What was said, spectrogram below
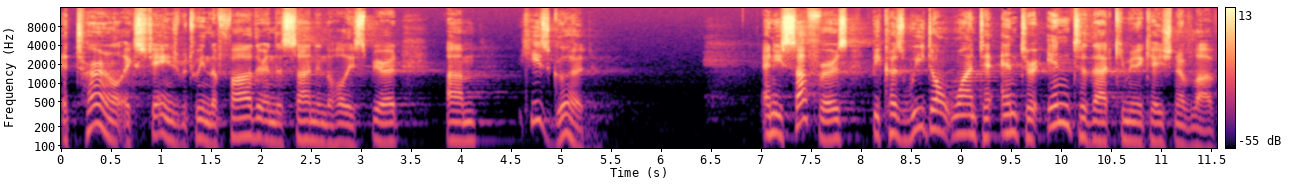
eternal exchange between the Father and the Son and the Holy Spirit. Um, he's good. And he suffers because we don't want to enter into that communication of love.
